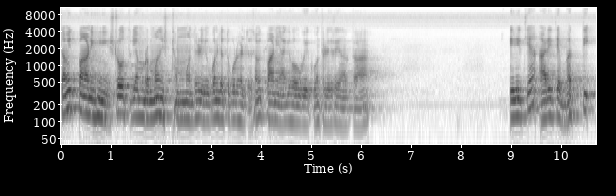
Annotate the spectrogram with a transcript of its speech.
ಸಮಿತ್ಪಾಣಿ ಶ್ರೋತ್ರಿಯಂ ಬ್ರಹ್ಮನಿಷ್ಠಂ ಅಂತೇಳಿ ಉಪನಿಷತ್ತು ಕೂಡ ಹೇಳ್ತದೆ. ಸಮಿತ್ಪಾಣಿಯಾಗಿ ಹೋಗಬೇಕು ಅಂತ ಹೇಳಿದರೆ ಏನರ್ಥ? ಈ ರೀತಿಯ, ಆ ರೀತಿಯ ಭಕ್ತಿ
